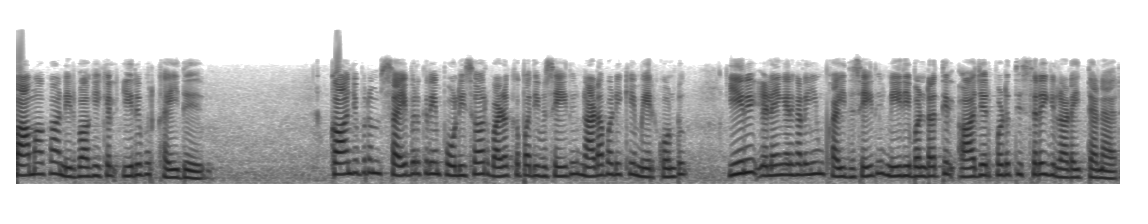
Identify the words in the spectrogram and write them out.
பாமக நிர்வாகிகள் இருவர் கைது. காஞ்சிபுரம் சைபர் கிரைம் போலீசார் வழக்கு பதிவு செய்து நடவடிக்கை மேற்கொண்டு இரு இளைஞர்களையும் கைது செய்து நீதிமன்றத்தில் ஆஜர்படுத்தி சிறையில் அடைத்தனர்.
